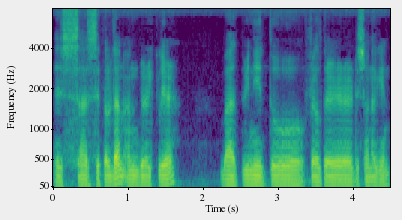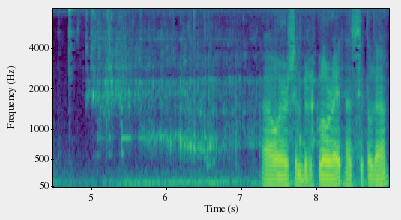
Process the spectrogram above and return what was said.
is uh, settled down and very clear. But we need to filter this one again. Our silver chloride has settled down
